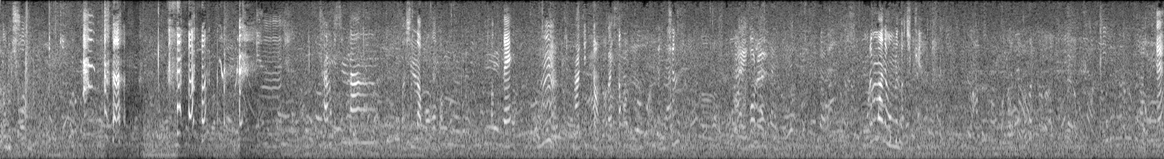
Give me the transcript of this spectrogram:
너무 추워. 잘 먹겠습니다. 맛있나 먹어봐. 어때? 음 맛있다 맛있어? 괜찮? 야, 이거를 오랜만에 먹는다 치킨. 어때?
